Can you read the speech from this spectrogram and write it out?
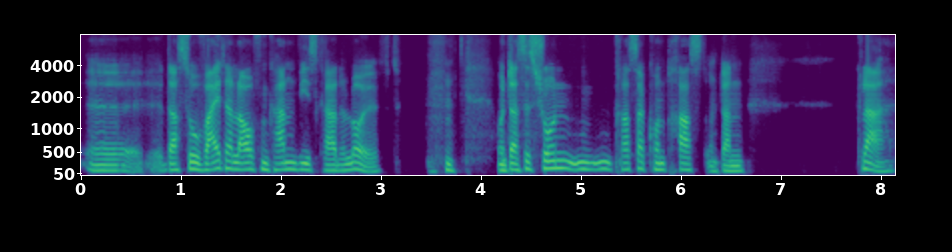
äh, das so weiterlaufen kann, wie es gerade läuft. Und das ist schon ein krasser Kontrast. Und dann, klar,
